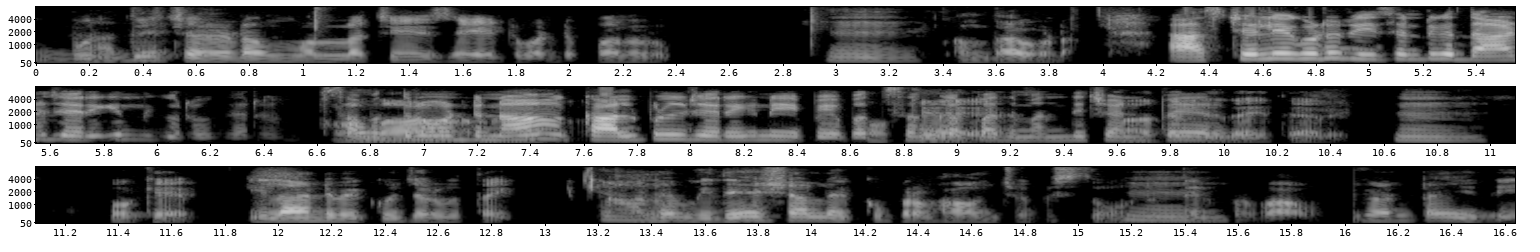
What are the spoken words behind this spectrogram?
బుద్ధి. చెడడం వల్ల చేసేటువంటి పనులు. అంతా కూడా. ఆస్ట్రేలియా కూడా రీసెంట్గా దాడి జరిగింది గురువు గారు సముద్రం ఒడ్డున. కాల్పులు జరిగినాయి. బీభత్సంగా ఓకే. పది మంది చనిపోయారు. ఓకే. ఇలాంటివి ఎక్కువ జరుగుతాయి. అంటే విదేశాల్లో ఎక్కువ ప్రభావం చూపిస్తూ ఉంటుంది దీని. ప్రభావం. ఎందుకంటే ఇది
